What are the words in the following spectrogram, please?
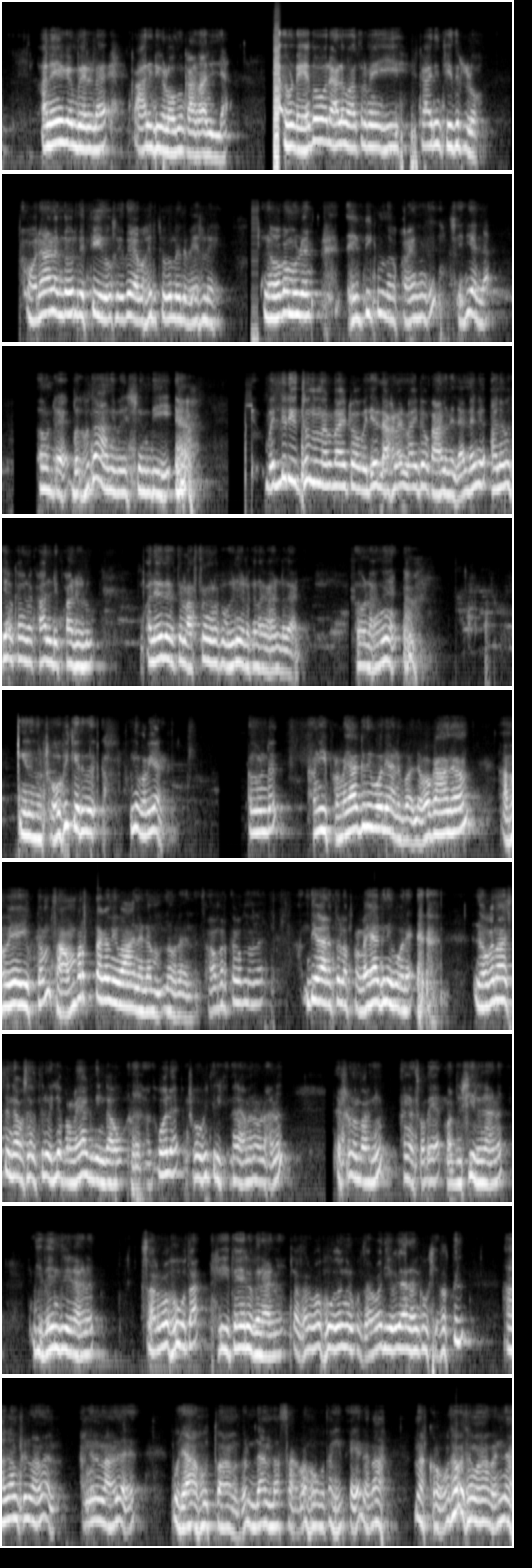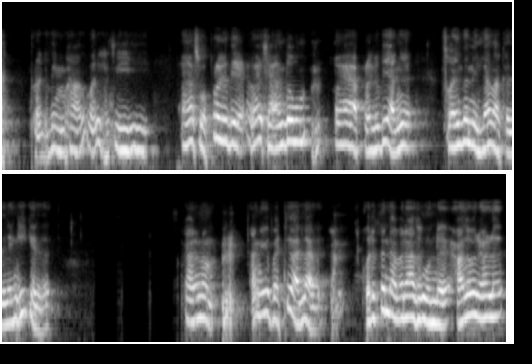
അനേകം പേരുടെ കാലടികളൊന്നും കാണാനില്ല. അതുകൊണ്ട് ഏതോ ഒരാൾ മാത്രമേ ഈ കാര്യം ചെയ്തിട്ടുള്ളൂ. ഒരാൾ എന്തോ ഒരു തെറ്റ് ചെയ്തു സീതയെ അപഹരിച്ചു എന്നുള്ളതിന്റെ പേരിൽ ലോകം മുഴുവൻ ദഹിപ്പിക്കും എന്നൊക്കെ പറയുന്നത് ശരിയല്ല. അതുകൊണ്ട് ബഹുതാ നിവേശന്തി വലിയൊരു യുദ്ധമൊന്നും നടന്നതായിട്ടോ വലിയ ലഹളങ്ങളായിട്ടോ കാണുന്നില്ല. അല്ലെങ്കിൽ അനവധി ആൾക്കാരുടെ കാലടിപ്പാടുകളും പലതരത്തിലുള്ള അസ്ത്രങ്ങളൊക്കെ വീണ് കിടക്കുന്ന കാണേണ്ടതാണ് അതുകൊണ്ട് അങ്ങ് ഇങ്ങനെയൊന്നും ക്ഷോഭിക്കരുത് എന്ന് പറയാൻ. അതുകൊണ്ട് അങ്ങ് ഈ പ്രളയാകൃതി പോലെയാണ് ഇപ്പോൾ ലോകാനാം അഭവയുക്തം സാമ്പർത്തകമിവാനലം എന്ന് പറയുന്നത്. സാമ്പർത്തകം എന്ന് പറഞ്ഞാൽ അന്ത്യകാലത്തുള്ള പ്രളയാഗ്നി പോലെ. ലോകനാശത്തിന്റെ അവസരത്തിൽ വലിയ പ്രളയാഗ്നി ഉണ്ടാവും അതുപോലെ ക്ഷോഭിച്ചിരിക്കുന്ന രാമനോടാണ് ലക്ഷ്മണൻ പറഞ്ഞു അങ്ങനെ സ്വതയ മധുശീലനാണ് ജിതേന്ദ്രിയനാണ് സർവഭൂത ഹിതേരതനാണ് സർവഭൂതങ്ങൾക്കും സർവജീവജാലങ്ങൾക്കും ഹിതത്തിൽ ആകാംക്ഷയുള്ള ആളാണ് അങ്ങനെയുള്ള ആൾ പുരാഭൂത്വാമതുല്ലാന്ത സർവഭൂത ഹിതേരത ക്രോധവശമാവന്ന പ്രകൃതി ഭാവമർഹസി ആ സ്വപ്രകൃതിയെ ആ ശാന്തവും ആ പ്രകൃതി അങ്ങ് സ്വയം തന്നെ ഇല്ലാതാക്കരുത് ലംഘിക്കരുത്. കാരണം അങ്ങനെ പറ്റിയതല്ല അത്. ഒരുത്തന്റെ അപരാധം കൊണ്ട് അതോ ഒരാൾ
